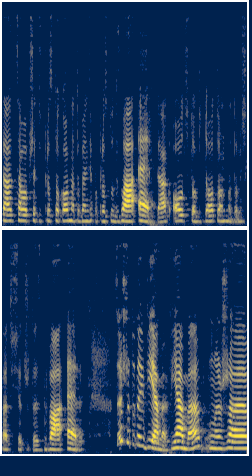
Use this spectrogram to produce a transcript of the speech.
ta cała przeciwprostokątna to będzie po prostu 2R, tak? Odtąd dotąd, no domyślacie się, że to jest 2R. Co jeszcze tutaj wiemy? Wiemy, że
